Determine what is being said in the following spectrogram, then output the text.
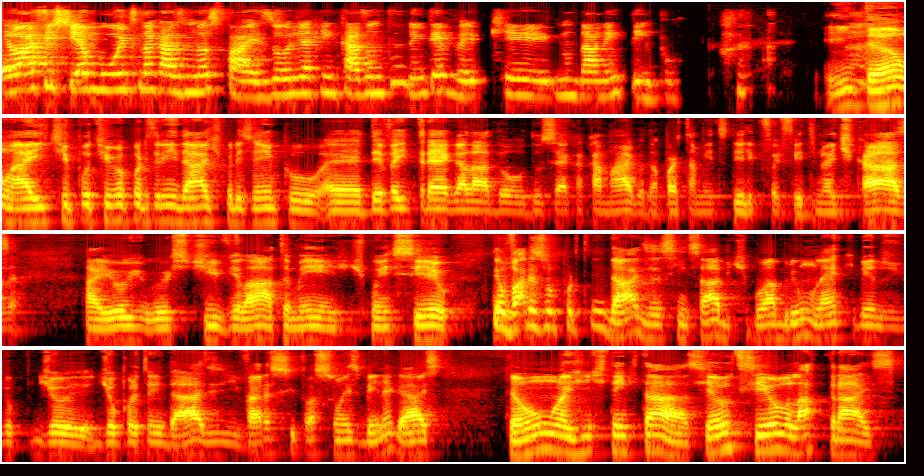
eu assistia muito na casa dos meus pais. Hoje aqui em casa não tem nem TV, porque não dá nem tempo. Então, aí, tipo, tive a oportunidade, por exemplo, é, teve a entrega lá do, do Zeca Camargo, do apartamento dele que foi feito no é de casa. Aí eu, eu estive lá também, a gente conheceu. Deu várias oportunidades, assim, sabe? Tipo, abriu um leque mesmo de, de, de oportunidades e várias situações bem legais. Então, a gente tem que estar... Tá, se, eu, se eu lá atrás,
